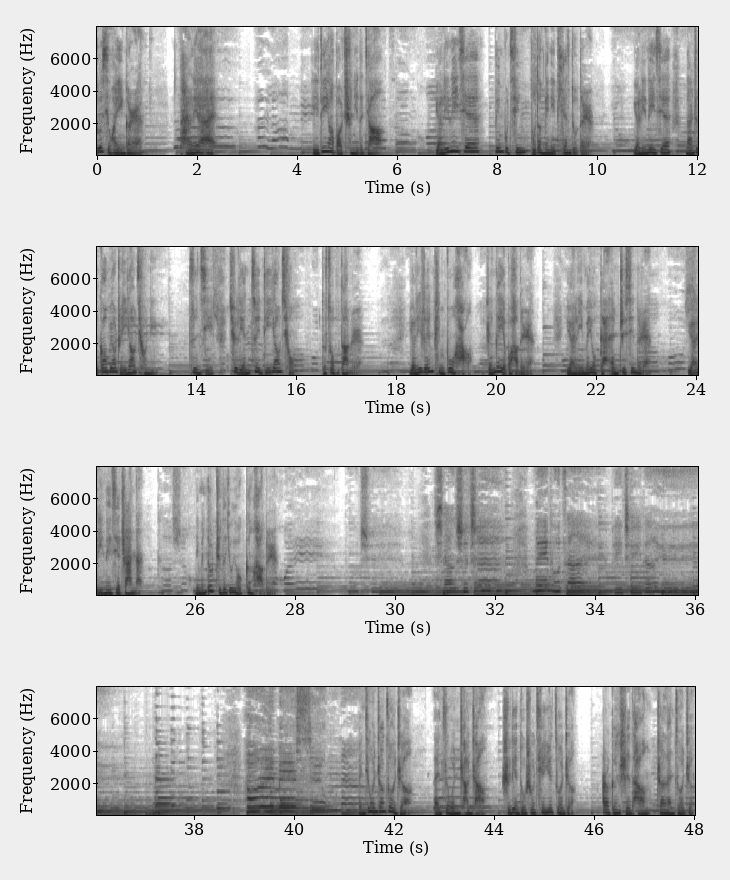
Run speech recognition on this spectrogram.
多喜欢一个人，谈恋爱。一定要保持你的骄傲，远离那些拎不清、不断给你添堵的人，远离那些拿着高标准要求你，自己却连最低要求都做不到的人，远离人品不好、人格也不好的人，远离没有感恩之心的人，远离那些渣男，你们都值得拥有更好的人。像是只迷途在北极的鱼。本期文章作者来自文长长，十点读书签约作者，二更食堂专栏作者，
